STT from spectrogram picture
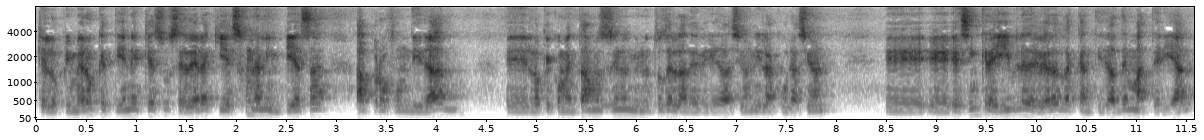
que lo primero que tiene que suceder aquí es una limpieza a profundidad, eh, lo que comentábamos hace unos minutos de la debridación y la curación. Eh, es increíble de veras la cantidad de material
